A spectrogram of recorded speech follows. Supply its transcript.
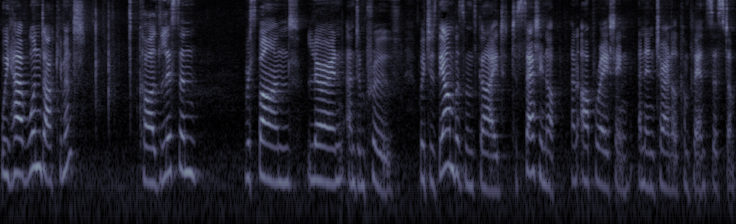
We have one document called Listen, Respond, Learn and Improve, which is the Ombudsman's Guide to Setting Up and Operating an Internal Complaint System.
